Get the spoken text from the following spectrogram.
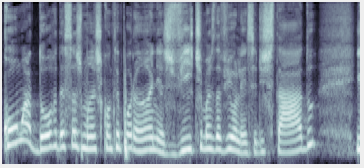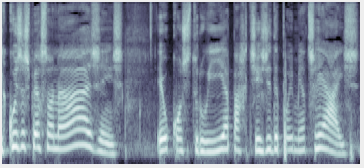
com a dor dessas mães contemporâneas, vítimas da violência de Estado, e cujas personagens eu construí a partir de depoimentos reais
